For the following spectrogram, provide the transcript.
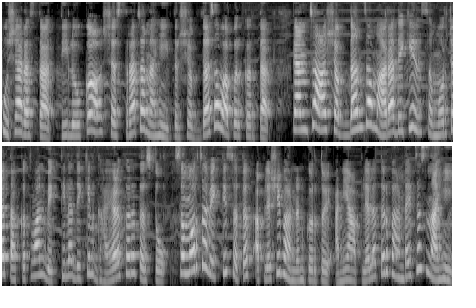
हुशार असतात ती लोक शस्त्राचा नाही तर शब्दाचा वापर करतात. त्यांचा शब्दांचा मारा देखील समोरच्या ताकदवान व्यक्तीला देखील घायाळ करत असतो. समोरचा व्यक्ती सतत आपल्याशी भांडण करतोय आणि आपल्याला तर भांडायचंच नाही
